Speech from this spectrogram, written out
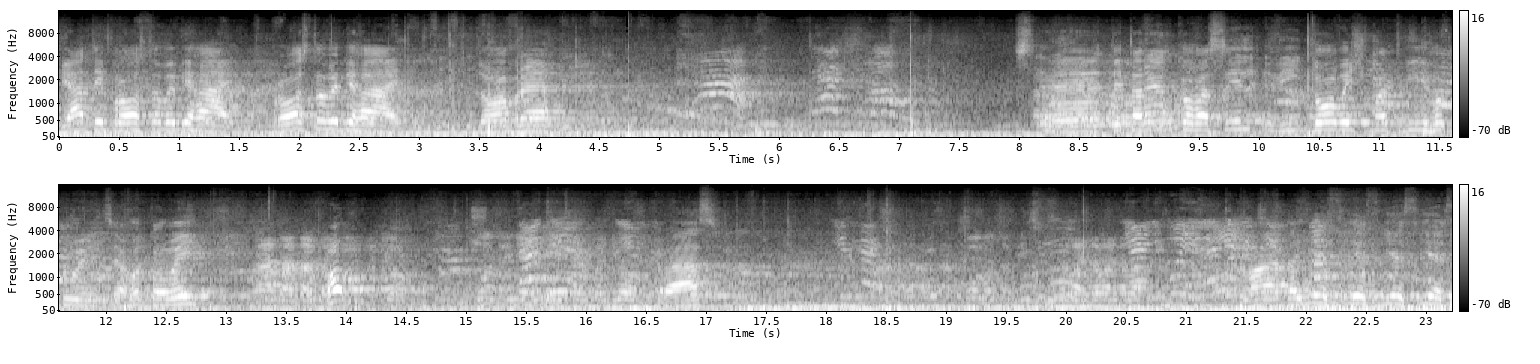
П'ятий просто вибігай. Просто вибігай. Добре. Титаренко Василь Війтович Матвій готується. Готовий? Оп! Раз. Два. Да есть, есть, есть, есть.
